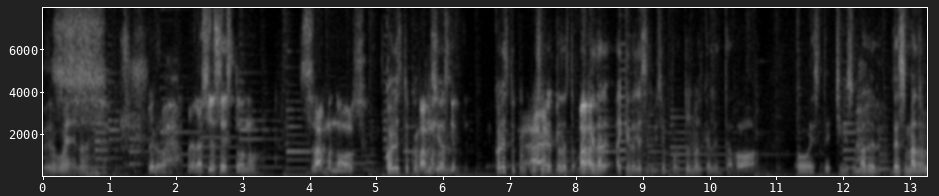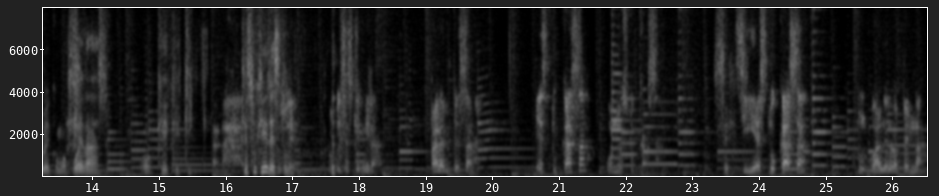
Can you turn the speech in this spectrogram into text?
Pero bueno, sí. Pero, pero así es esto, ¿no? Vámonos, ¿cuál es tu vámonos. conclusión? Que... ¿Cuál es tu conclusión de todo esto? ¿Hay va. que, dar, ¿Hay que darle servicio oportuno al calentador? ¿O este, chingue su madre, desmádralo y como puedas? ¿O qué, qué, qué, qué sugieres tú? Pues, eh, pues es que mira, para empezar, ¿es tu casa o no es tu casa? Sí. Si es tu casa, pues vale la pena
